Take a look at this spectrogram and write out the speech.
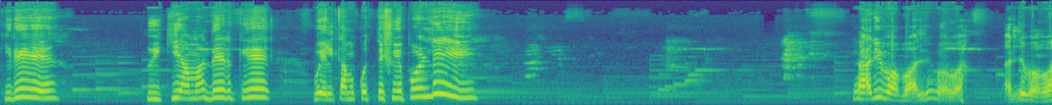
কিরে, তুই কি আমাদেরকে ওয়েলকাম করতে শুয়ে পড়লি? আরে বাবা আরে বাবা আরে বাবা।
